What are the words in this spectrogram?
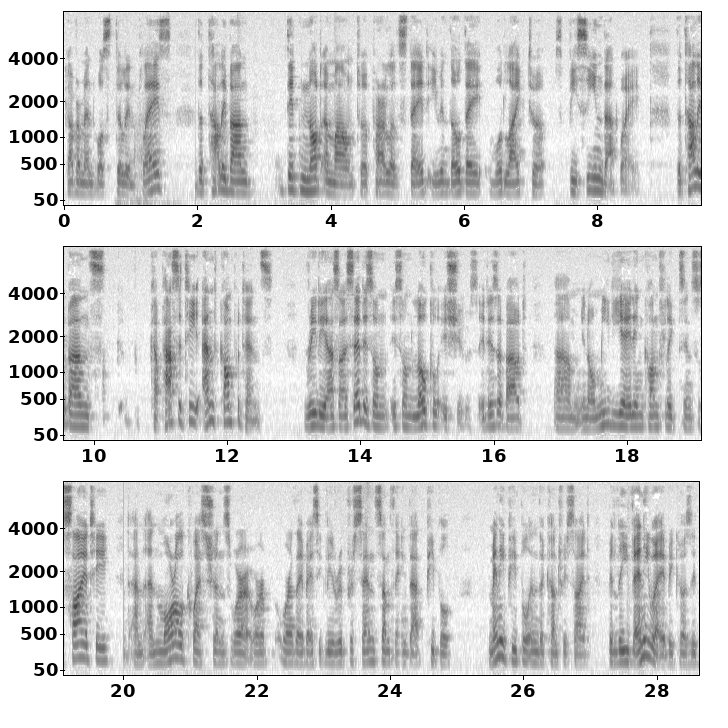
government was still in place, the Taliban did not amount to a parallel state, even though they would like to be seen that way. The Taliban's capacity and competence, really, as I said, is on is on local issues. It is about um, you know mediating conflicts in society and, and moral questions where, where where they basically represent something that people, many people in the countryside believe anyway because it,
